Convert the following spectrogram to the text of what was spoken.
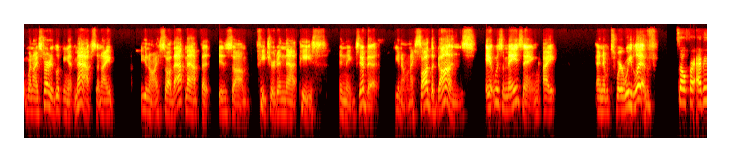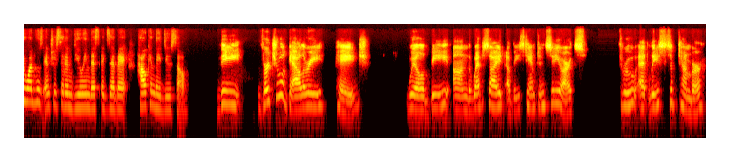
when I started looking at maps and I, you know, I saw that map that is um, featured in that piece in the exhibit, you know, and I saw the guns, it was amazing. I, and it's where we live. So, for everyone who's interested in viewing this exhibit, how can they do so? The virtual gallery page will be on the website of Easthampton City Arts through at least September.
